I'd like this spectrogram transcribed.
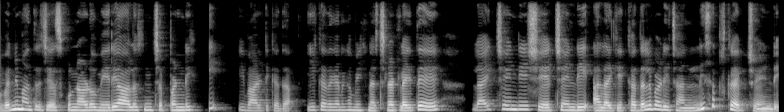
ఎవరిని మంత్రి చేసుకున్నాడో మీరే ఆలోచించి చెప్పండి. ఇవాల్టి కథ. ఈ కథ కనుక మీకు నచ్చినట్లయితే లైక్ చేయండి షేర్ చేయండి అలాగే కథలబడి ఛానల్ని సబ్స్క్రైబ్ చేయండి.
